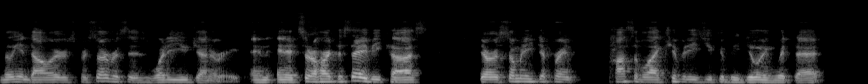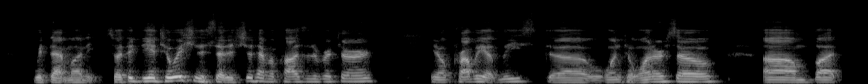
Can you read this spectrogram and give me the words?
million dollars for services, what do you generate? And, and it's sort of hard to say because there are so many different possible activities you could be doing with that with that money. So I think the intuition is that it should have a positive return, you know, probably at least uh, one to one or so. Um, but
